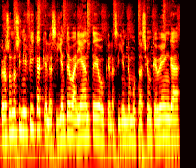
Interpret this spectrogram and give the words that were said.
Pero eso no significa que la siguiente variante o que la siguiente mutación que venga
